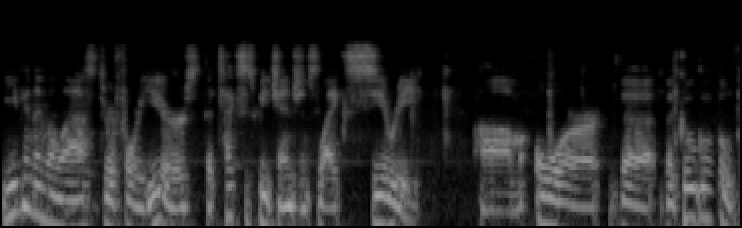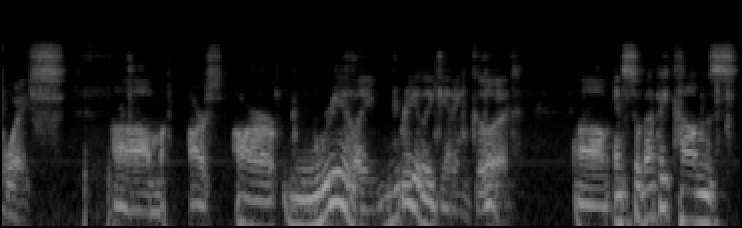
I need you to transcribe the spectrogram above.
Even in the last three or four years, the text to speech engines like Siri um, or the, the Google voice um, are are really really getting good, um, and so that becomes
